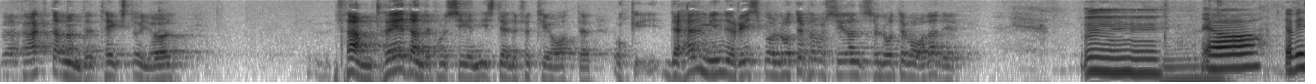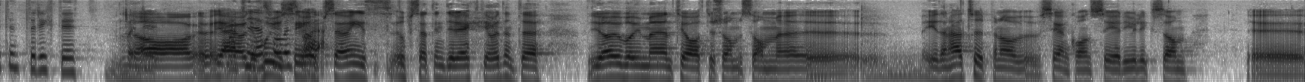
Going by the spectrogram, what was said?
börjar förakta undertext och gör framträdande på scen istället för teater. Och det här är min risk och låter provocerande så låt det vara det. Mm, ja, jag vet inte riktigt. Ja, ja, ja du får ju se uppsättning, uppsättning direkt. Jag vet inte. Jag jobbar ju med en teater som, som eh, i den här typen av scenkonst så är det ju liksom Eh,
